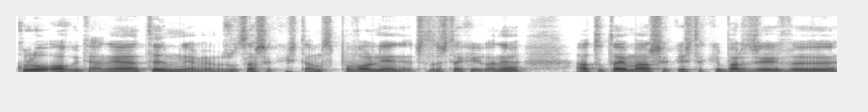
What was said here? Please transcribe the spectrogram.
kulą ognia, nie? Tym, nie wiem, rzucasz jakieś tam spowolnienie czy coś takiego, nie? A tutaj masz jakieś takie bardziej w...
